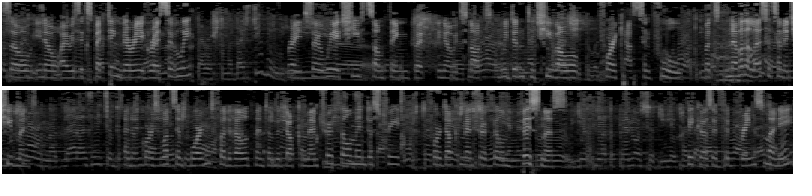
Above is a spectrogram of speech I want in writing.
So, you know, I was expecting very aggressively. Right, so we achieved something, but, you know, it's not, we didn't achieve our forecasts in full. But nevertheless, it's an achievement. And of course, what's important for development of the documentary documentary film industry, for documentary film business. Because if it brings money,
